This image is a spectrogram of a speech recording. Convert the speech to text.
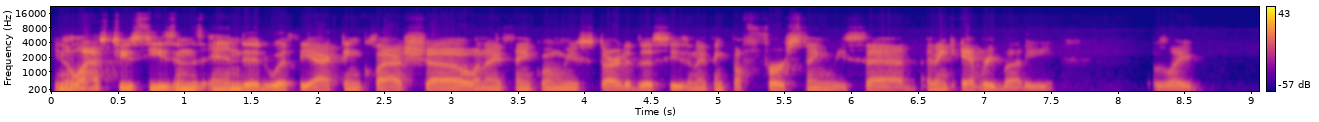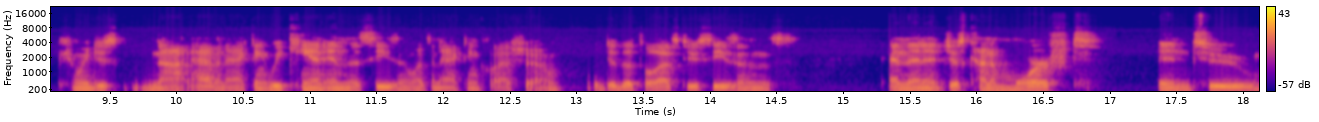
you know the last two seasons ended with the acting class show, and I think when we started this season, I think the first thing we said, I think everybody was like, can we just not have an acting? We can't end the season with an acting class show. We did that the last two seasons, and then it just kind of morphed into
